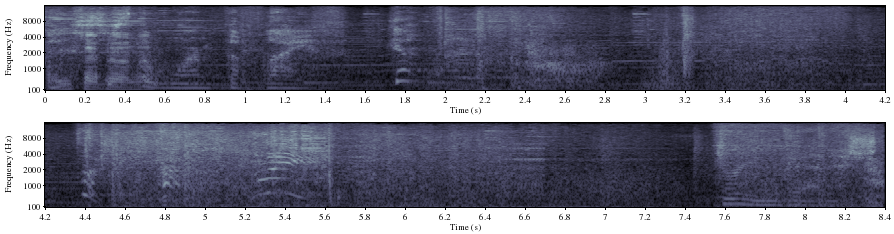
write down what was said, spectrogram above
this is the warmth of life. Dream vanished.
